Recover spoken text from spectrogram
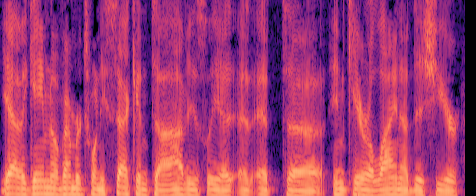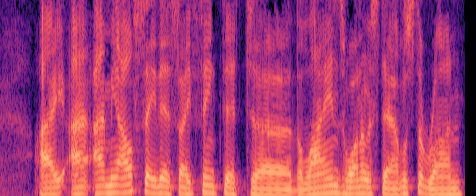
Yeah, the game November 22nd, uh, obviously at, at uh, in Carolina this year. I, I, I mean, I'll say this. I think that uh, the Lions want to establish the run.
